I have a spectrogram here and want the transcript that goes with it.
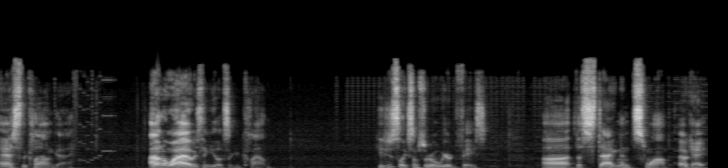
Ask the clown guy. I don't know why I always think he looks like a clown. He's just like some sort of weird face. Uh, the stagnant swamp. Okay,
